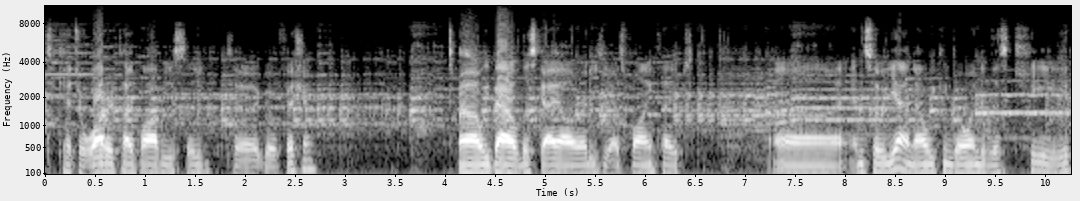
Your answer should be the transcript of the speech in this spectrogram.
to catch a water type obviously to go fishing. Uh, we battled this guy already. He has flying types. Uh, and so yeah, now we can go into this cave.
